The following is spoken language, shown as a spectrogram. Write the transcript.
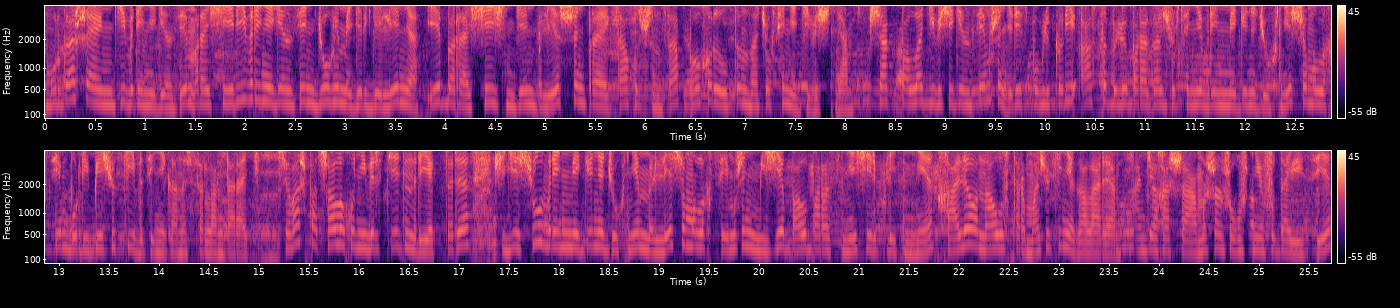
Мургаш айынди вренегензем, рашери вренегензен югеме дергелене, эбі рашей жінден білесшін проекта худшынса пықыр ылтын значок сене дивишне. Шак палла дивишегенземшін республикари аста білу бараган жүртене вренмегені жүхне шамылықсем буррибе жүкке візене каныш сырландарать. Чаваш патшалық университетін ректоры, шиде шул вренмегені жүхне мілле шамылықсемшін меже бал барасыне шереплетіне, халі она улыштарма жүкене галаре. Анжа хашамышын жоғышне шуда үйзе,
